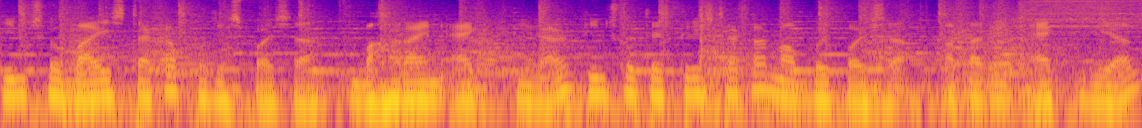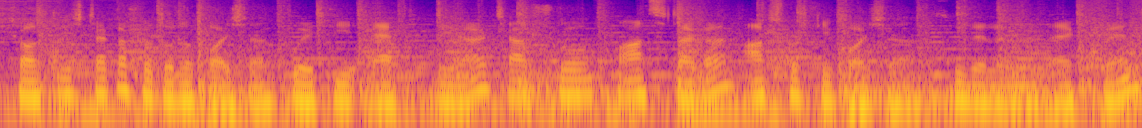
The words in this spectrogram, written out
তিনশো বাইশ টাকা পঁচিশ পয়সা। বাহরাইন এক দিনার, তিনশো তেত্রিশ টাকা নব্বই পয়সা। কাতারি এক রিয়াল, চৌত্রিশ টাকা সতেরো পয়সা। কুয়েতি এক দিনার, চারশো পাঁচ টাকা আটষট্টি পয়সা। সুইজারল্যান্ডের এক ফ্রেঞ্চ,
